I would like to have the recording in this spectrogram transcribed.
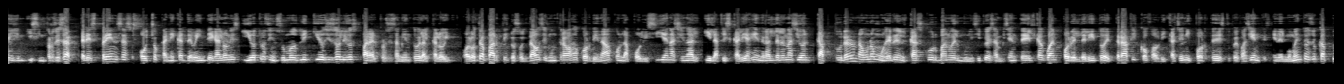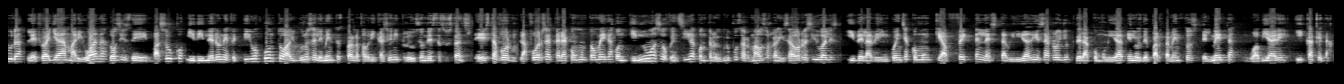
y, sin procesar, tres prensas, ocho canecas de 20 galones y otros insumos líquidos y sólidos para el procesamiento del alcaloide. Por otra parte, los soldados en un trabajo coordinado con la Policía Nacional y la Fiscalía General de la Nación capturaron a una mujer en el casco urbano del municipio de San Vicente del Caguán por el delito de tráfico, fabricación y porte de estupefacientes. En el momento de su captura le fue hallada marihuana, dosis de bazuco y dinero en efectivo junto a algunos elementos para la fabricación y producción de esta sustancia. De esta forma, la Fuerza de Tarea Conjunta Omega continúa su ofensiva contra los grupos armados organizados residuales y de la delincuencia común que afectan la estabilidad y desarrollo de la comunidad en los departamentos del Meta, Guaviare y Caquetá.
